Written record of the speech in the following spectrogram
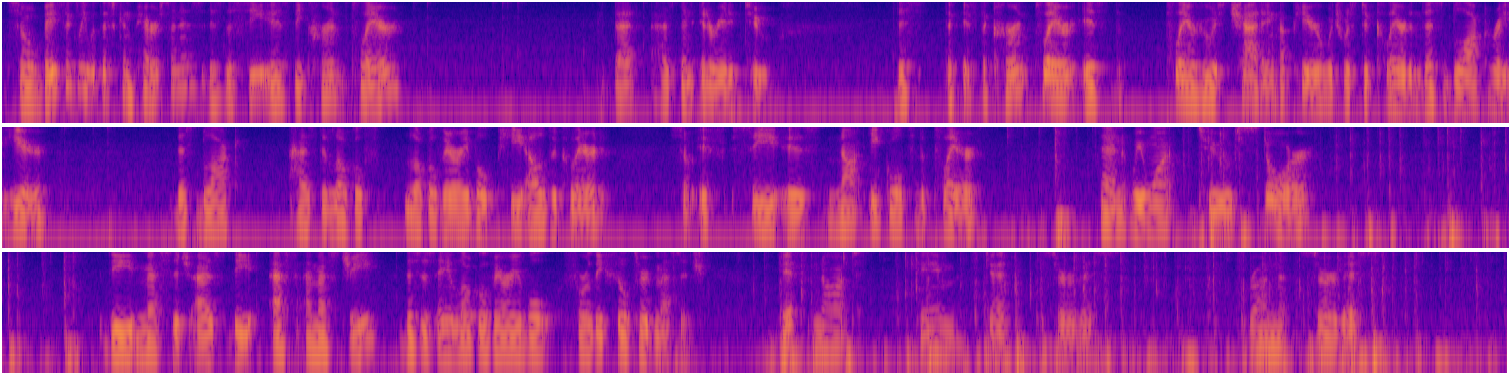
So basically what this comparison is, is the C is the current player that has been iterated to. This, if the current player is the player who is chatting up here, which was declared in this block right here, this block has the local local variable PL declared, so if C is not equal to the player, then we want to store the message as the fmsg. This is a local variable for the filtered message. If not game get service run service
